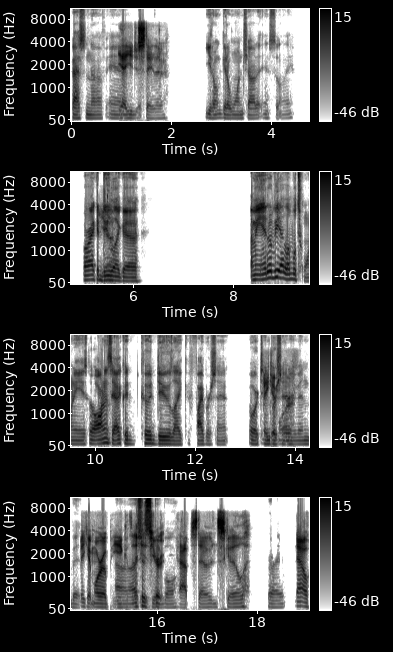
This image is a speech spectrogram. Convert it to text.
fast enough, and yeah, you just stay there. you don't get a one shot it instantly. Or I could do like a. I mean, it'll be at level twenty, so honestly, I could could do like five percent or ten it percent more- even, but Make it more OP because it's is just your spitball. capstone skill. right. Now,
